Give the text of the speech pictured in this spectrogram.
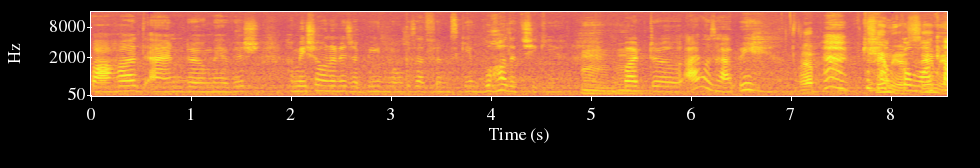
फाहद एंड महविश हमेशा उन्होंने जब भी इन लोगों के साथ फ़िल्म की हैं बहुत अच्छी की हैं। But I was happy same है सेम है।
